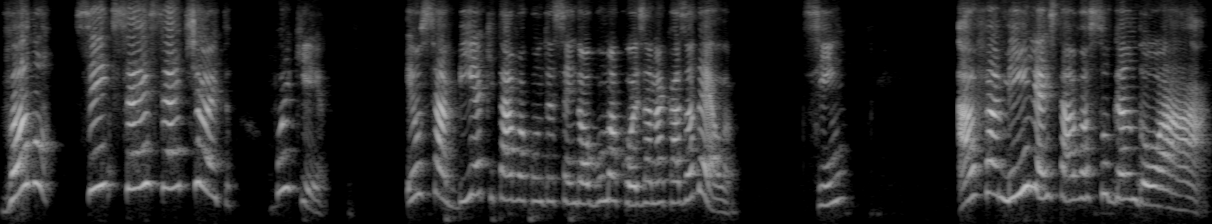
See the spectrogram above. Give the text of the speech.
vamos! Cinco, seis, sete, oito. Por quê? Eu sabia que estava acontecendo alguma coisa na casa dela. Sim. A família estava sugando a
